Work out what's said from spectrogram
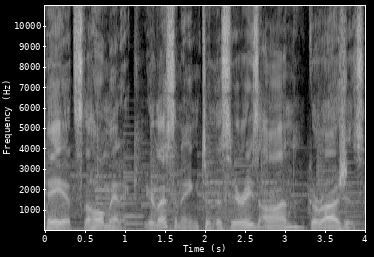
Hey, it's the Home Medic. You're listening to the series on garages.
